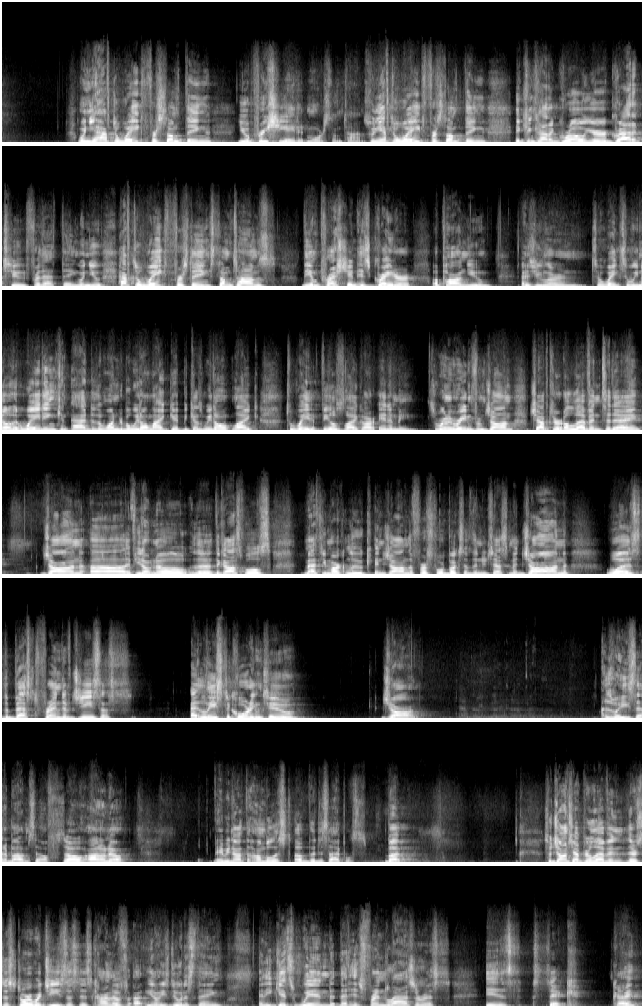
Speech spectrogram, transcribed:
When you have to wait for something, you appreciate it more sometimes. When you have to wait for something, it can kind of grow your gratitude for that thing. When you have to wait for things, sometimes the impression is greater upon you as you learn to wait. So we know that waiting can add to the wonder, but we don't like it because we don't like to wait. It feels like our enemy. So we're going to be reading from John chapter 11 today. John, uh, if you don't know the, the Gospels, Matthew, Mark, Luke, and John, the first four books of the New Testament, John was the best friend of Jesus, at least according to John. This is what he said about himself. So I don't know maybe not the humblest of the disciples. But so John chapter 11, there's this story where Jesus is kind of, uh, you know, he's doing his thing and he gets wind that his friend Lazarus is sick, okay?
